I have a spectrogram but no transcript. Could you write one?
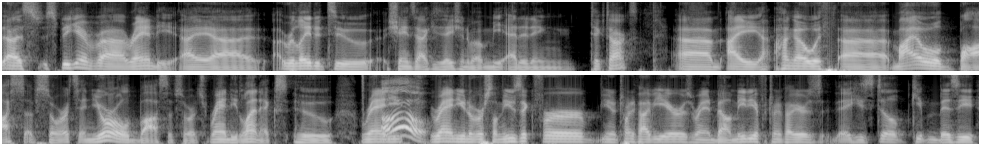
Uh, speaking of uh, Randy, I uh, related to Shane's accusation about me editing TikToks. Um, I hung out with uh, my old boss of sorts and your old boss of sorts, Randy Lennox, who ran Oh! ran Universal Music for you know 25 years, ran Bell Media for 25 years. He's still keeping busy,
